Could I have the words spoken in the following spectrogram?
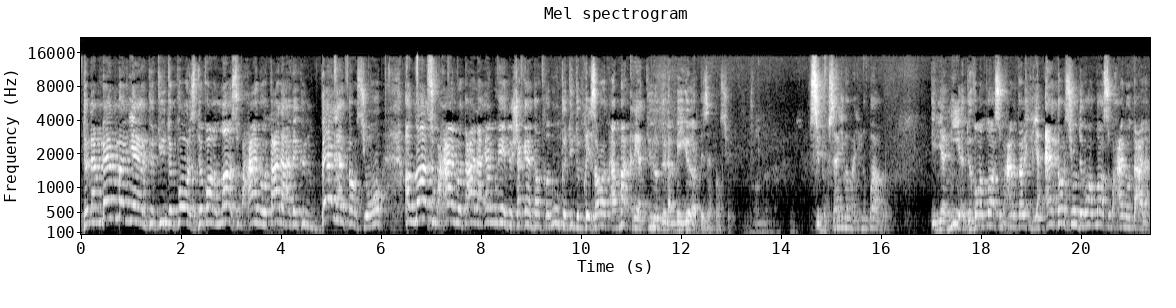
De la même manière que tu te poses devant Allah subhanahu wa ta'ala avec une belle intention, Allah subhanahu wa ta'ala aimerait de chacun d'entre nous que tu te présentes à ma créature de la meilleure des intentions. C'est pour ça l'imam Ali nous parle. Il y a niya devant Allah subhanahu wa ta'ala, il y a intention devant Allah subhanahu wa ta'ala,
